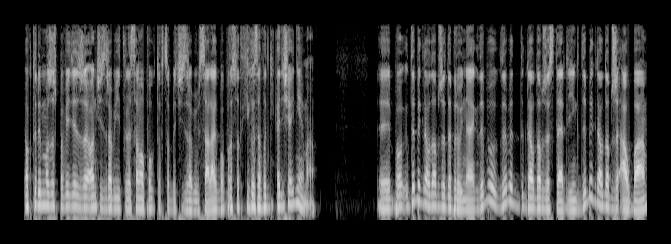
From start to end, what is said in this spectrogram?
o którym możesz powiedzieć, że on ci zrobi tyle samo punktów, co by ci zrobił Salah, bo po prostu takiego zawodnika dzisiaj nie ma. Y, bo gdyby grał dobrze De Bruyne, gdyby, gdyby grał dobrze Sterling, gdyby grał dobrze Auba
